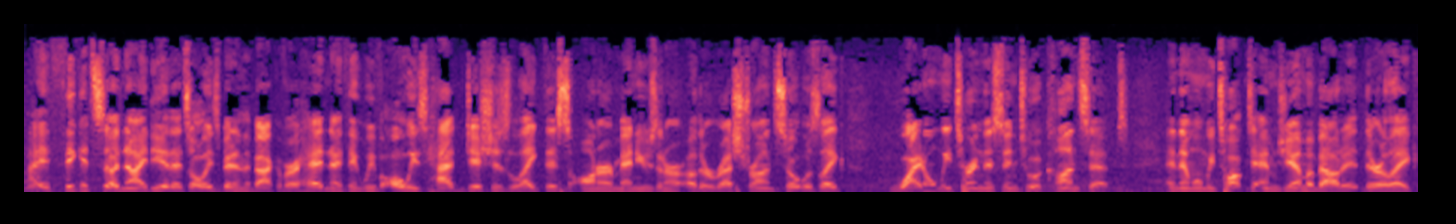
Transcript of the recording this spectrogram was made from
I think it's an idea that's always been in the back of our head, and I think we've always had dishes like this on our menus in our other restaurants. So it was like, why don't we turn this into a concept? And then when we talked to MGM about it, they're like,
